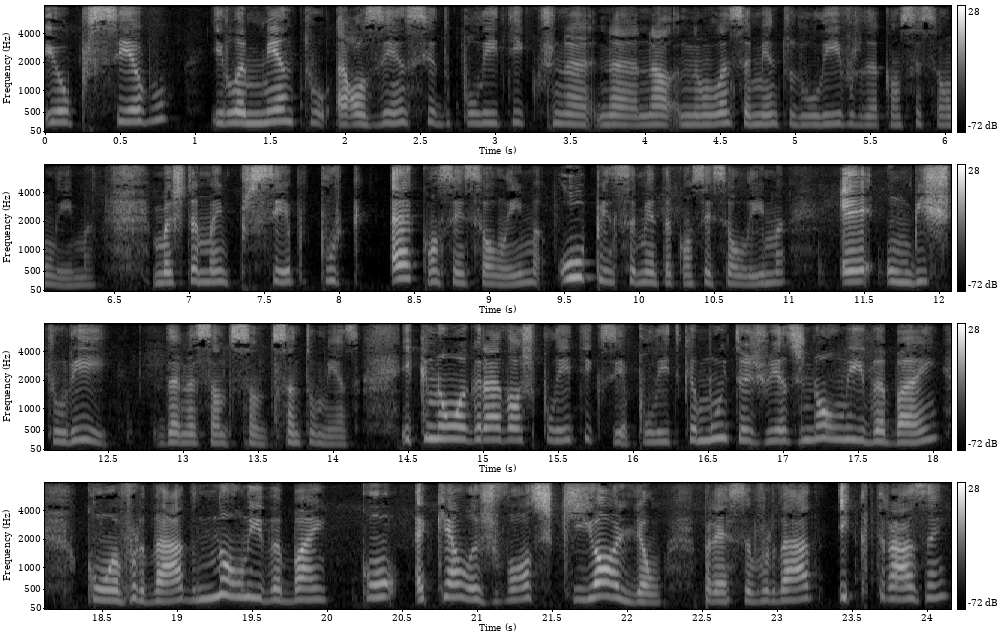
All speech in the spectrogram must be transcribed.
eu percebo e lamento a ausência de políticos na, na, na, no lançamento do livro da Conceição Lima. Mas também percebo porque a Conceição Lima, o pensamento da Conceição Lima, é um bisturi da nação de Santo Mense e que não agrada aos políticos e a política muitas vezes não lida bem com a verdade, não lida bem com aquelas vozes que olham para essa verdade e que trazem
